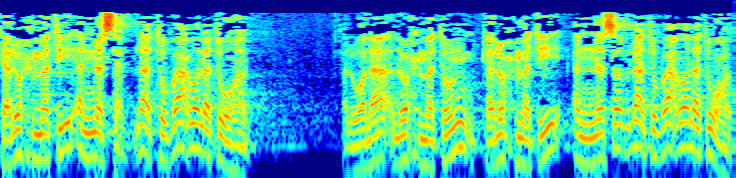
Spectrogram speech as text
كلحمة النسب. لا تباع ولا توهب. الولاء لحمة كلحمة النسب. لا تباع ولا توهب.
